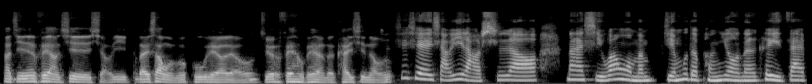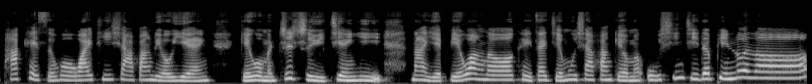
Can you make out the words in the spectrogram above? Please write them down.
那今天非常谢谢小易来上我们噗噗聊聊，我觉得非常非常的开心哦。谢谢小易老师哦。那喜欢我们节目的朋友呢，可以在 Podcast 或 YT 下方留言给我们支持与建议。那也别忘了哦，可以在节目下方给我们五星级的评论哦。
